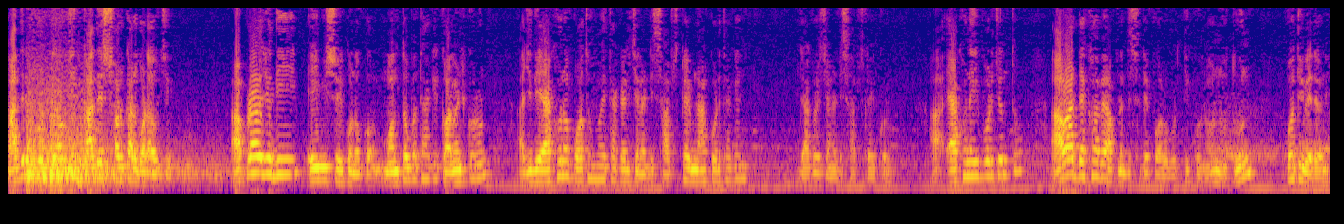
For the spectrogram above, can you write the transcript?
কাদের ভোট দেওয়া উচিত, কাদের সরকার গড়া উচিত? আপনারা যদি এই বিষয়ে কোনো মন্তব্য থাকে কমেন্ট করুন। আর যদি এখনও প্রথম হয়ে থাকেন, চ্যানেলটি সাবস্ক্রাইব না করে থাকেন যা করে চ্যানেলটি সাবস্ক্রাইব করুন। এখন এই পর্যন্ত। আবার দেখা হবে আপনাদের সাথে পরবর্তী কোনো নতুন প্রতিবেদনে।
